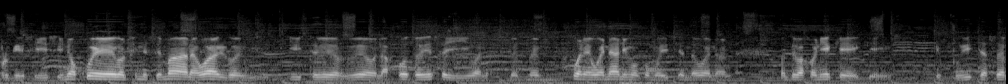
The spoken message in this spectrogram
porque si, si no juego el fin de semana o algo y, viste veo, veo la foto y esa y bueno, me, me, pone buen ánimo como diciendo, bueno, no te bajoníes que, que, pudiste hacer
